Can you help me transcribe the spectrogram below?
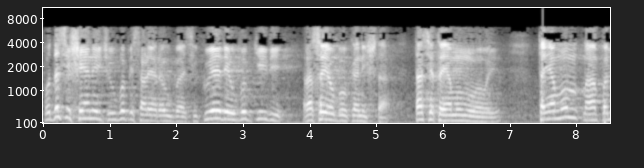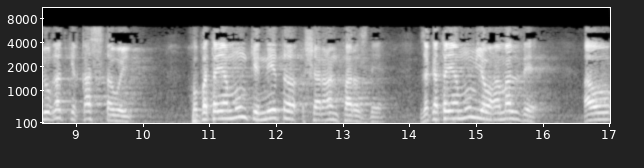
خود څه شي نه چې وب په سړی راو باسي کوې دی وب کې دی رسې او بوک نشتا تاسو تیمم ووي تیمم په لغت کې قصد وي خو په تیمم کې نیت شرعاً فرض دی ځکه تیمم یو عمل دی او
